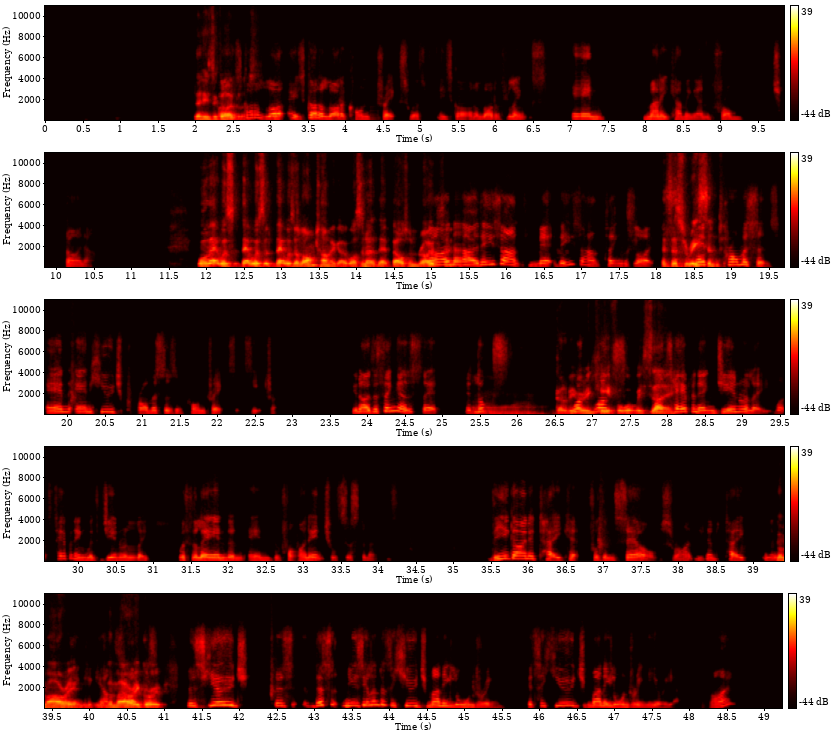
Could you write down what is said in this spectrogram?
that he's a well, globalist. He's got a lot. He's got a lot of contracts with. He's got a lot of links and money coming in from China. Well, that was that was a, that was a long time ago, wasn't it? That Belt and Road. No, thing. no, these aren't these aren't things like. Is this recent? And promises and and huge promises of contracts, etc. You know, the thing is that it oh, looks. Oh, got to be what, very careful what we say. What's happening generally? What's happening with generally with the land and, and the financial system is, they're going to take it for themselves, right? They're going to take all The Maori, bank accounts. the Maori group. There's huge. There's this New Zealand is a huge money laundering. It's a huge money laundering area, right?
